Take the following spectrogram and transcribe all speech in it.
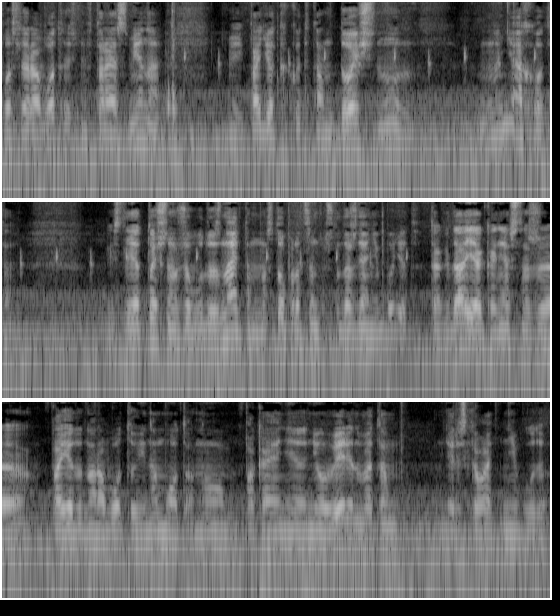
после работы, то есть у меня вторая смена, и пойдет какой-то там дождь, ну, ну неохота. Если я точно уже буду знать, там, на 100%, что дождя не будет, тогда я, конечно же, поеду на работу и на мото. Но пока я не, не уверен в этом, я рисковать не буду.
